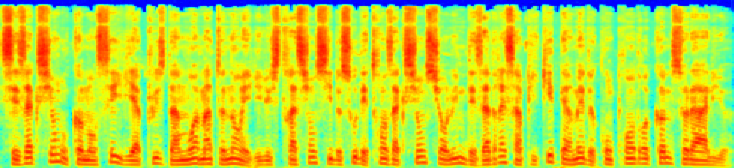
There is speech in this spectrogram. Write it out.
Ces actions ont commencé il y a plus d'un mois maintenant et l'illustration ci-dessous des transactions sur l'une des adresses impliquées permet de comprendre comme cela a lieu.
